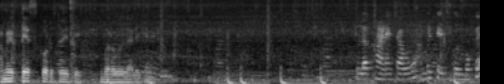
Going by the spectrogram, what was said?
आम्ही टेस्ट करतोय ते. बरोबर झाले की नाही? तुला खाण्याच्या अगोदर आम्ही टेस्ट करून बघतोय.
